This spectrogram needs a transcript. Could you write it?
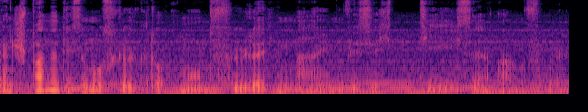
Entspanne diese Muskelgruppen und fühle hinein, wie sich diese anfühlen.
